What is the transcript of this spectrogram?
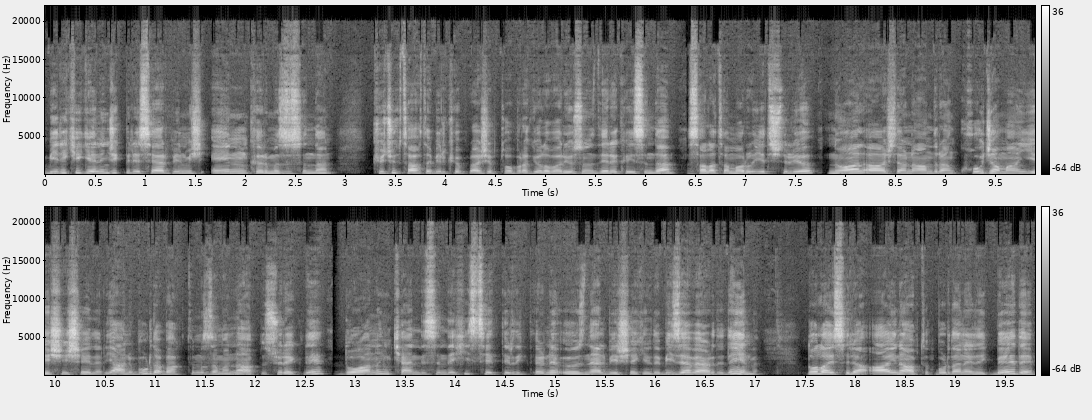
Bir iki gelincik bile serpilmiş en kırmızısından. Küçük tahta bir köprü aşıp toprak yola varıyorsunuz. Dere kıyısında salata marul yetiştiriliyor. Noel ağaçlarını andıran kocaman yeşil şeyler. Yani burada baktığımız zaman ne yaptı? Sürekli doğanın kendisinde hissettirdiklerini öznel bir şekilde bize verdi değil mi? Dolayısıyla A'yı ne yaptık? Buradan eledik. B'de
